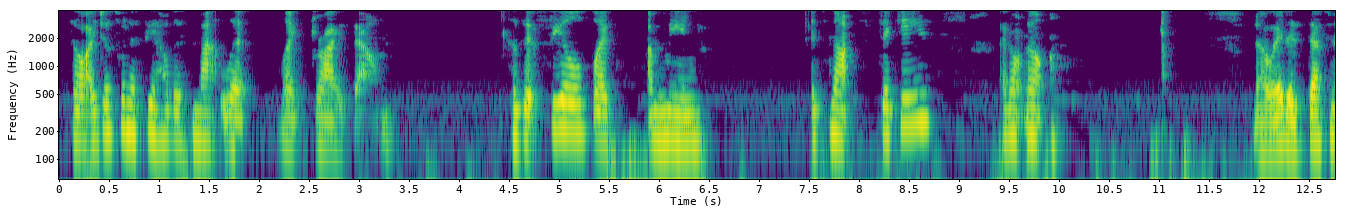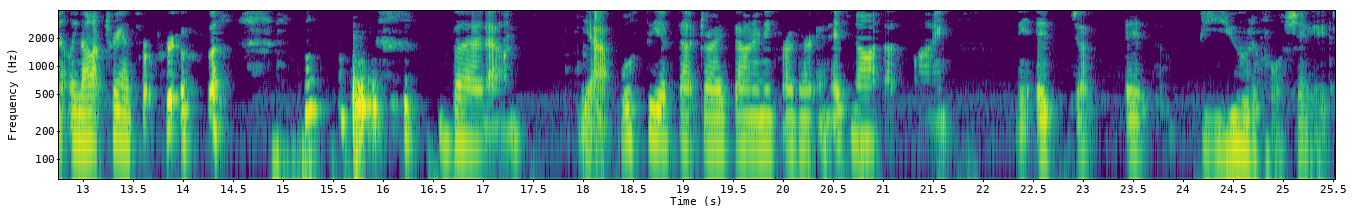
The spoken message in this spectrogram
So I just want to see how this matte lip like dries down. Because it feels like, I mean, it's not sticky. I don't know. No, it is definitely not transfer proof. but um, yeah, we'll see if that dries down any further. And if not, that's fine. It's just, it's a beautiful shade.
